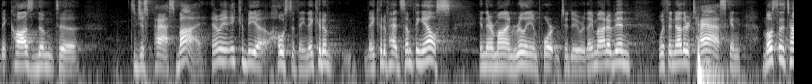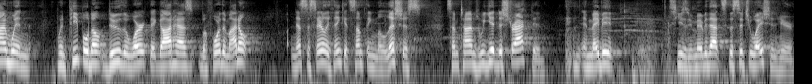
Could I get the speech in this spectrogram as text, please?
that caused them to, to just pass by? I mean, it could be a host of things. They could have, they could have had something else in their mind really important to do, or they might have been with another task. And most of the time, when, when people don't do the work that God has before them, I don't necessarily think it's something malicious. Sometimes we get distracted. and maybe, excuse me, maybe that's the situation here.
